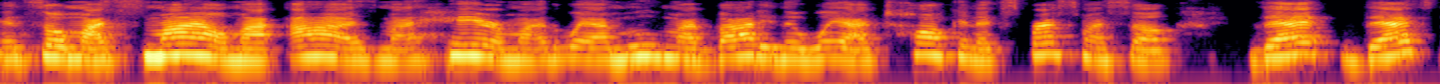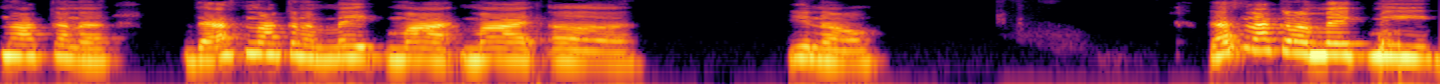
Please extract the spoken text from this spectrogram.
and so my smile my eyes my hair my the way i move my body the way i talk and express myself that that's not gonna that's not to make my my uh you know that's not to make me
